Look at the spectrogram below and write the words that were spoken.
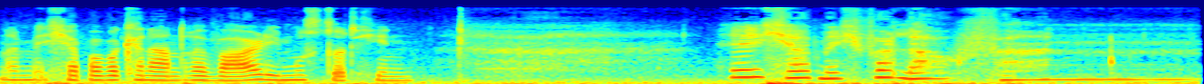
Nein, ich habe aber keine andere Wahl, ich muss dorthin. Ich habe mich verlaufen.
